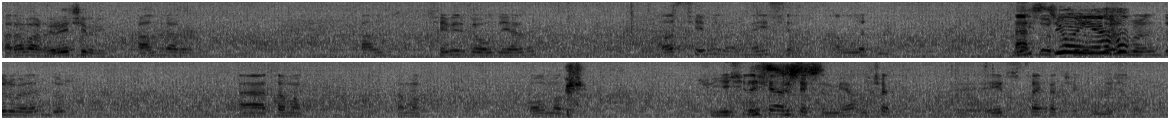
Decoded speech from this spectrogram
Para var. Nereye çevireyim? Kaldır abi. Kaldır. Çevir bir olduğu yerde. Az çevir. Neyse. Allah'ım. Ne Ha, dur, istiyorsun dur, ya? Dur böyle, dur böyle, dur. Ha tamam. Tamam. Olmadı. Yeşile şey atacaktım ya. Uçak. E, air strike atacaktım yeşile.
